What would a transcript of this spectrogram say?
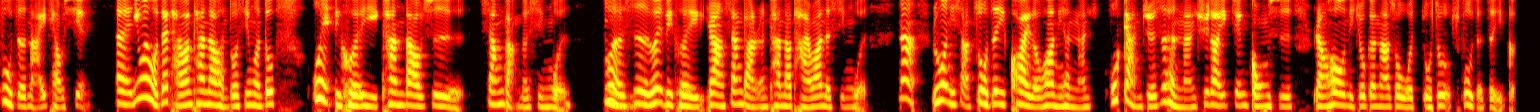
负责哪一条线。呃，因为我在台湾看到很多新闻，都未必可以看到是香港的新闻，或者是未必可以让香港人看到台湾的新闻。那如果你想做这一块的话，你很难，我感觉是很难去到一间公司，然后你就跟他说，我我就负责这一个。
